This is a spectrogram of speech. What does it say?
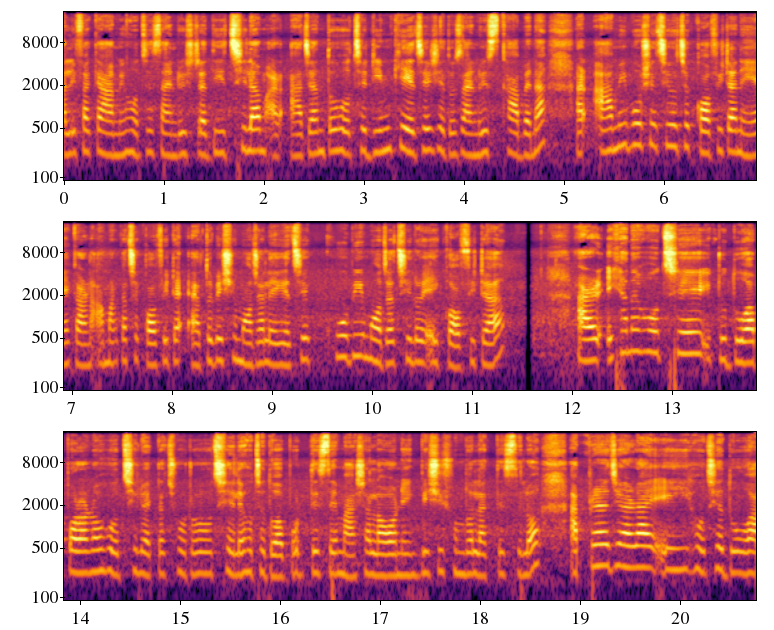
আলিফাকে আমি হচ্ছে স্যান্ডউইচটা দিয়েছিলাম আর আজান তো হচ্ছে ডিম খেয়েছে, সে তো স্যান্ডউইচ খাবে না। আর আমি বসেছি হচ্ছে কফিটা নিয়ে, কারণ আমার কাছে কফিটা এত বেশি মজা লেগেছে, খুবই মজা ছিল এই কফিটা। আর এখানে হচ্ছে একটু দোয়া পড়ানো হচ্ছিল। একটা ছোট ছেলে হচ্ছে দোয়া পড়তেছে মাশাল্লাহ অনেক বেশি সুন্দর লাগতেছিল। আপনারা যারা এই হচ্ছে দোয়া,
